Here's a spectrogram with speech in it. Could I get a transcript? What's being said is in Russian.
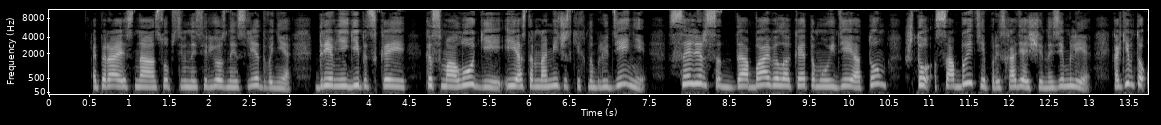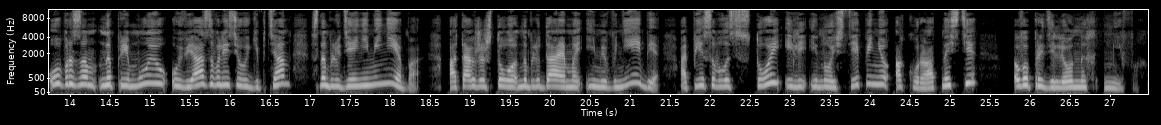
Опираясь на собственные серьезные исследования древнеегипетской космологии и астрономических наблюдений, Селлерс добавила к этому идею о том, что события, происходящие на Земле, каким-то образом напрямую увязывались у египтян с наблюдениями неба, а также что наблюдаемое ими в небе описывалось с той или иной степенью аккуратности в определенных мифах.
